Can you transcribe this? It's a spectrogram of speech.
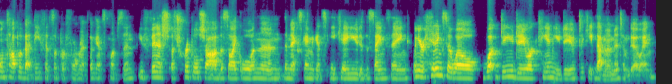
on top of that defensive performance against Clemson. You finished a triple shot of the cycle, and then the next game against EKU did the same thing. When you're hitting so well, what do you do or can you do to keep that momentum going?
